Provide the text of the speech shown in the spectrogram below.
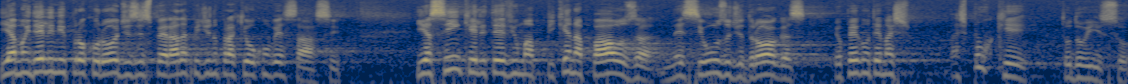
E a mãe dele me procurou desesperada pedindo para que eu conversasse. E assim que ele teve uma pequena pausa nesse uso de drogas, eu perguntei: Mas, mas por que tudo isso?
